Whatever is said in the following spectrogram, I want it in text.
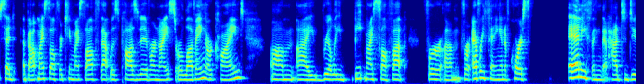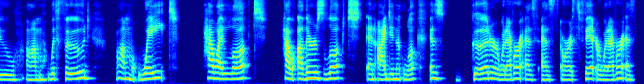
said about myself or to myself that was positive or nice or loving or kind. Um, I really beat myself up for um, for everything, and of course, anything that had to do um, with food, um, weight, how I looked, how others looked and I didn't look as good or whatever as as or as fit or whatever as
